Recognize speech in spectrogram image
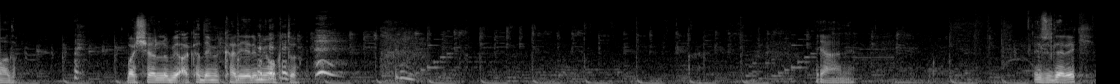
Anladım. Başarılı bir akademik kariyerim yoktu. Yani. Üzülerek.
